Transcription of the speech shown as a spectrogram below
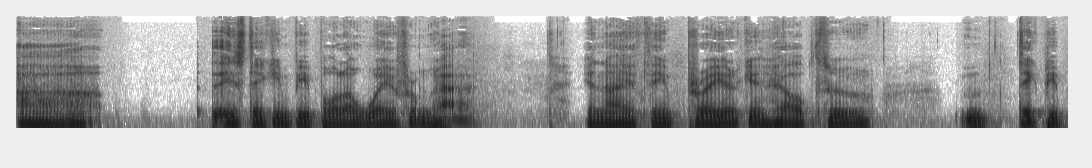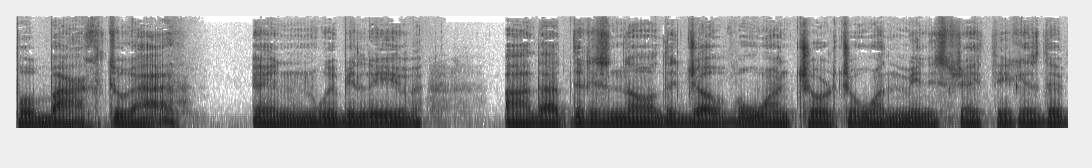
uh, is taking people away from God. And I think prayer can help to take people back to God. And we believe uh, that there is no the job of one church or one ministry. I think is the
